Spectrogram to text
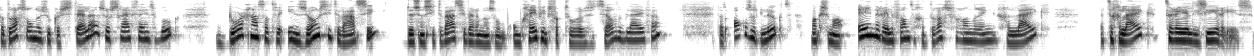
Gedragsonderzoekers stellen, zo schrijft hij in zijn boek, doorgaans dat we in zo'n situatie, dus een situatie waarin onze omgevingsfactoren dus hetzelfde blijven, dat als het lukt, maximaal één relevante gedragsverandering gelijk, tegelijk te realiseren is.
